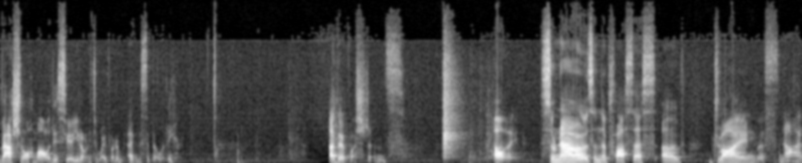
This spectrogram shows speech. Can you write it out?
rational homology sphere, you don't need to worry about admissibility. Other questions? All right. So now I was in the process of drawing this knot.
